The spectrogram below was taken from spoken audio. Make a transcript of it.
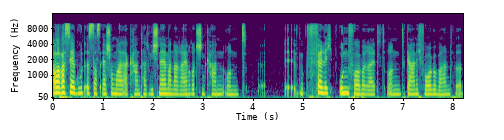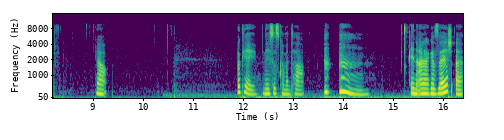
aber was sehr gut ist, dass er schon mal erkannt hat, wie schnell man da reinrutschen kann und äh, völlig unvorbereitet und gar nicht vorgewarnt wird. Ja. Okay, nächstes Kommentar. In einer Gesellschaft. Äh,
